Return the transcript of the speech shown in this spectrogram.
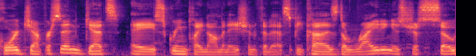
Cord Jefferson gets a screenplay nomination for this because the writing is just so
